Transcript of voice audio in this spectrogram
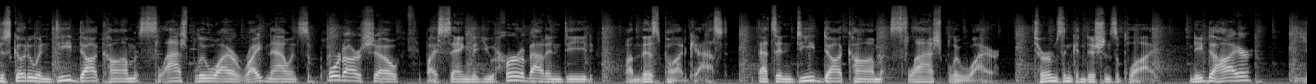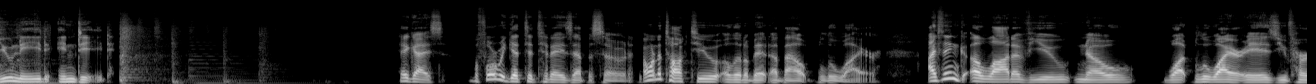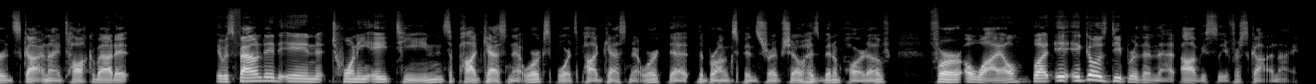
Just go to Indeed.com slash BlueWire right now and support our show by saying that you heard about Indeed on this podcast. That's Indeed.com slash BlueWire. Terms and conditions apply. Need to hire? You need Indeed. Hey guys, before we get to today's episode, I want to talk to you a little bit about Blue Wire. I think a lot of you know what Blue Wire is. You've heard Scott and I talk about it. It was founded in 2018. It's a podcast network, sports podcast network that the Bronx Pinstripe Show has been a part of for a while, but it, it goes deeper than that, obviously, for Scott and I.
